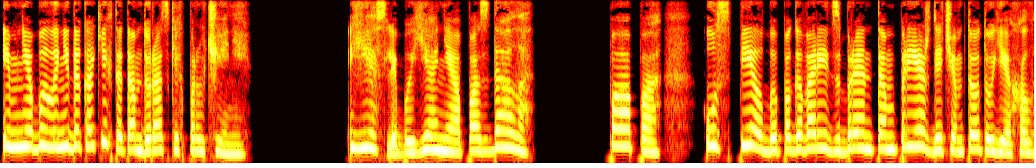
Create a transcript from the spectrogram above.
и мне было не до каких-то там дурацких поручений. Если бы я не опоздала, папа успел бы поговорить с Брентом прежде, чем тот уехал,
